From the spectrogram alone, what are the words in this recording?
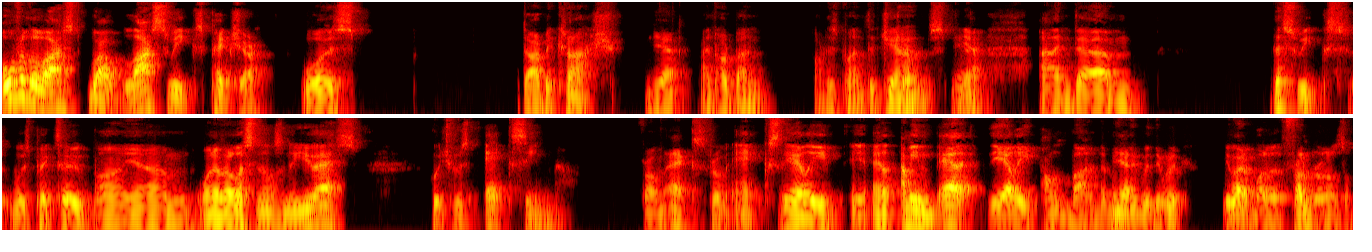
over the last, well, last week's picture was Darby Crash Yeah, and her band, or his band, The Germs. Germs, yeah. yeah. And um, this week's was picked out by um, one of our listeners in the US, which was Exene from X. from X, the LA, I mean, the LA punk band. I mean, Yeah. they, were- they were they weren't one of the front runners of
